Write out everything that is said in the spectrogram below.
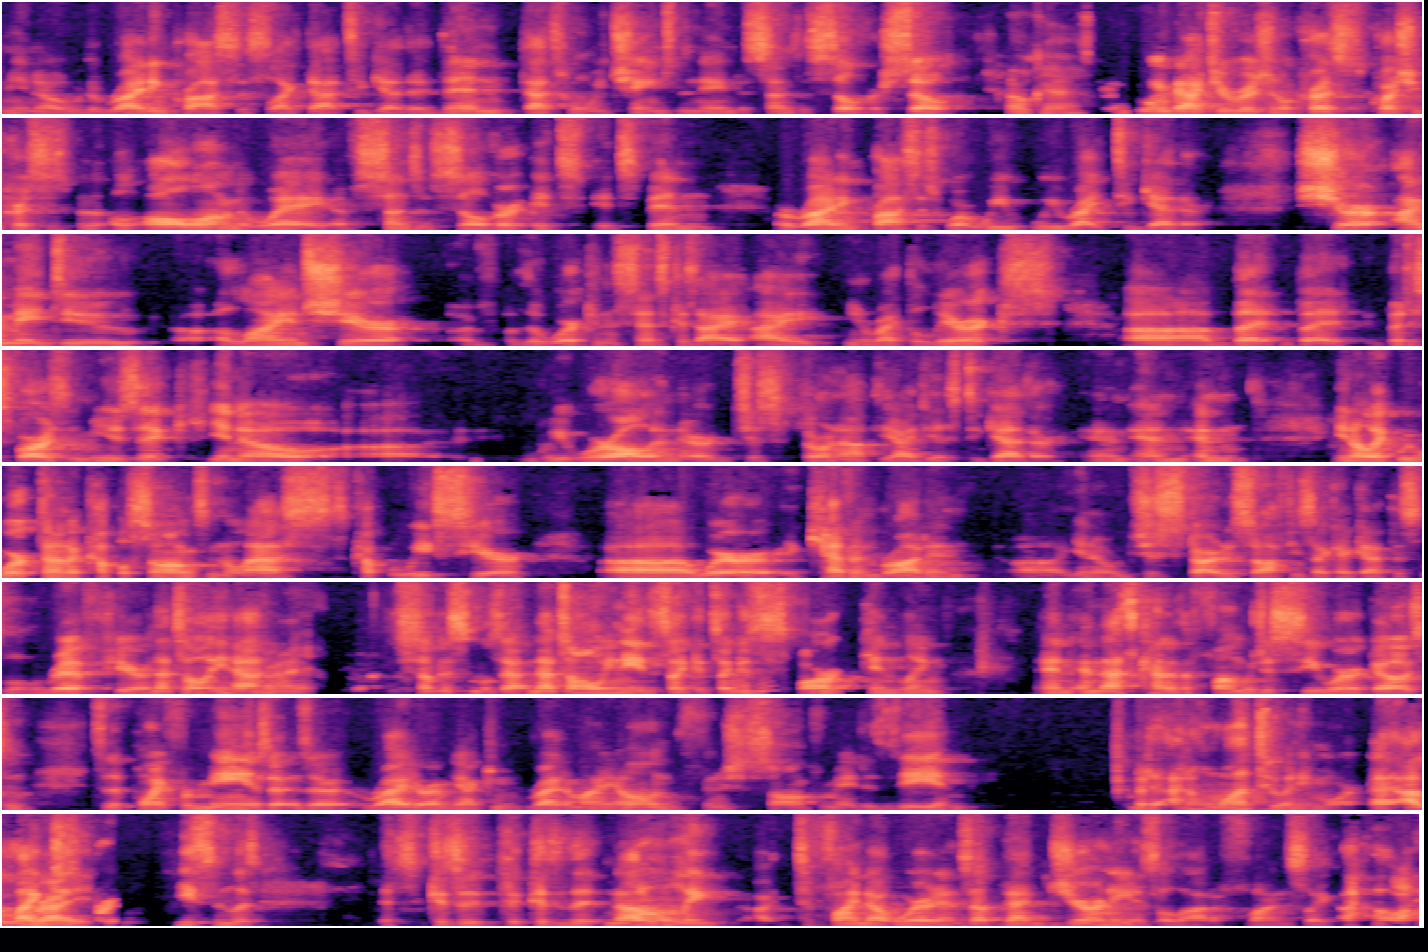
you know, the writing process like that together. Then that's when we changed the name to Sons of Silver. So okay, going back to your original question, Chris, all along the way of Sons of Silver, it's it's been a writing process where we we write together. Sure, I may do a lion's share of, of the work in the sense because I I you know write the lyrics. Uh, but but but as far as the music, you know, uh, we we're all in there just throwing out the ideas together, and and and you know, like we worked on a couple songs in the last couple weeks here, uh, where Kevin brought in, uh, you know, just started us off. He's like, I got this little riff here, and that's all he had. Right. Something simple as that, and that's all we need. It's like it's like mm-hmm. a spark kindling, and and that's kind of the fun. We just see where it goes, and to the point for me as a, as a writer, I mean, I can write on my own, finish a song from A to Z, and but I don't want to anymore. I, I like Right. just peace and listen. It's because it because the not only uh, to find out where it ends up, that journey is a lot of fun. It's like, oh,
